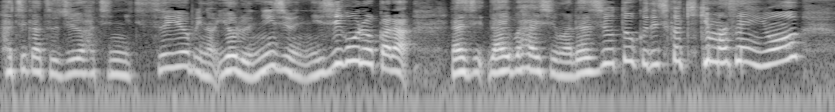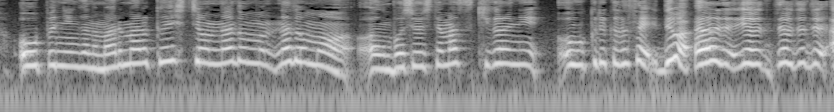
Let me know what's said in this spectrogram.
8月18日水曜日の夜22時頃からラジライブ配信はラジオトークでしか聞けませんよ。オープニングの〇〇クエスチョンなども、なども募集してます。気軽にお送りください。では、あ、いや、じゃ、じゃ、じゃ、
